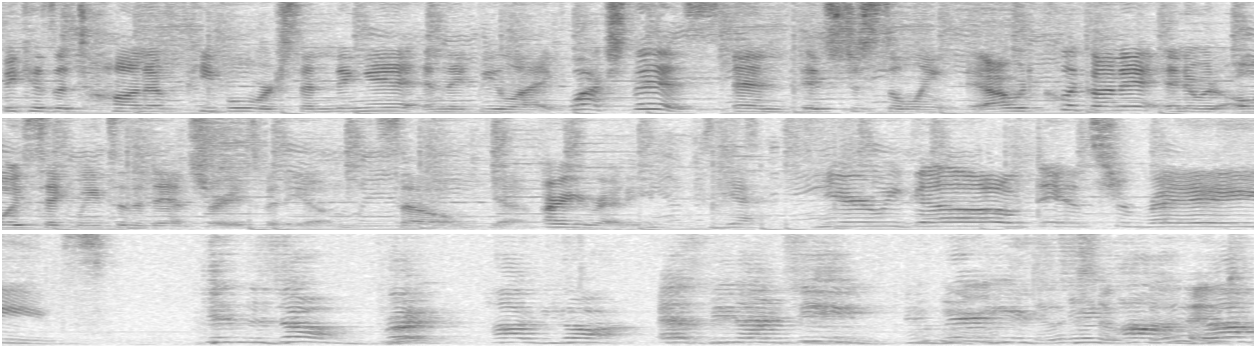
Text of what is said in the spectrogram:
because a ton of people were sending it and they'd be like, watch this. And it's just a link. I would click on it and it would always take me to the dance charades video. So yeah, are you ready? Yes. Here we go, dance charades. Get in the zone, break. How we are SB19, and we're here to take so on good. the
